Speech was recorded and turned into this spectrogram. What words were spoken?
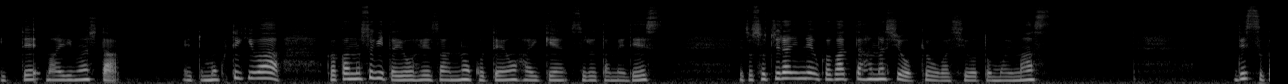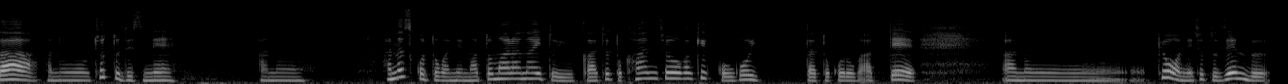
行ってまいりました。えっと目的は画家の杉田洋平さんの個展を拝見するためです。えっとそちらにね伺った話を今日はしようと思います。ですがあのちょっとですねあの話すことがねまとまらないというかちょっと感情が結構動いたところがあってあの今日はねちょっと全部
